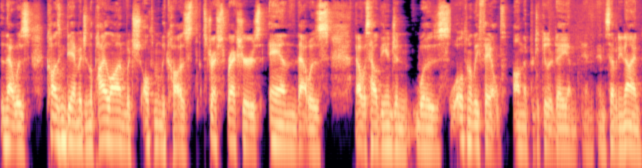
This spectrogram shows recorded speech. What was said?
and that was causing damage in the pylon, which ultimately caused stress fractures, and that was that was how the engine was ultimately failed on that particular day in, in, in 79.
